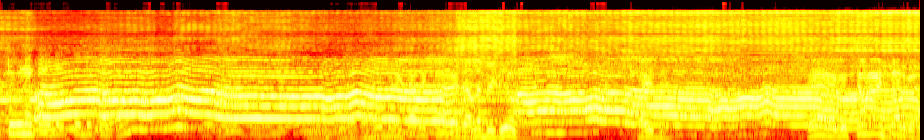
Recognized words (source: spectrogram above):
टॅटू निकाल देतो दुकान त्याला व्हिडिओ काय ते ए गिफ्ट काय स्टार कर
